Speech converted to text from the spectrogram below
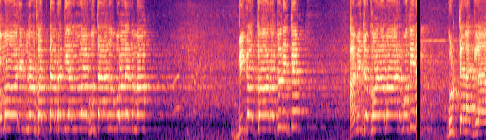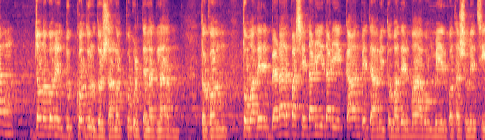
ওমর ইবনুল খাত্তাব রাদিয়াল্লাহু তাআলা বললেন, মা বিগত রজনীতে আমি যখন আমার মদিনা ঘুরতে লাগলাম, জনগণের দুঃখ, দুর্দশা লক্ষ্য করতে লাগলাম, তখন তোমাদের বেড়ার পাশে দাঁড়িয়ে দাঁড়িয়ে কান পেতে আমি তোমাদের মা এবং মেয়ের কথা শুনেছি।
